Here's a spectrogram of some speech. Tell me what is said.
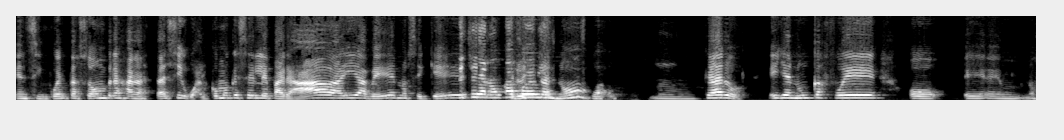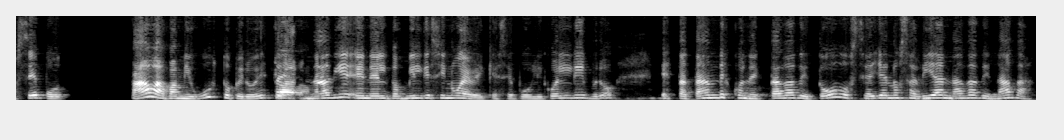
en 50 sombras Anastasia igual, como que se le paraba ahí a ver, no sé qué. ella nunca fue no. Mm. Claro, ella nunca fue, o eh, no sé, po, pava para mi gusto, pero esta nadie en el 2019 que se publicó el libro está tan desconectada de todo, o sea, ella no sabía nada de nada.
